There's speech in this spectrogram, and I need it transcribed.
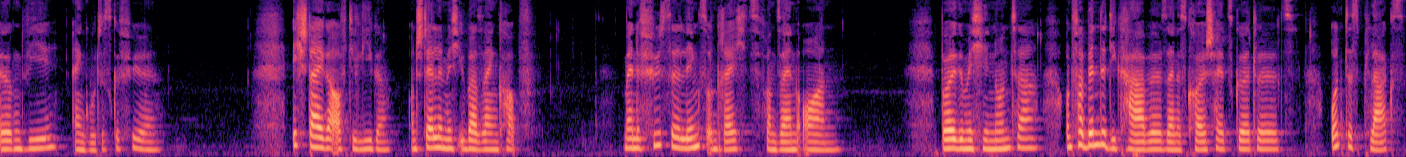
Irgendwie ein gutes Gefühl. Ich steige auf die Liege und stelle mich über seinen Kopf. Meine Füße links und rechts von seinen Ohren. Beuge mich hinunter und verbinde die Kabel seines Keuschheitsgürtels und des Plugs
